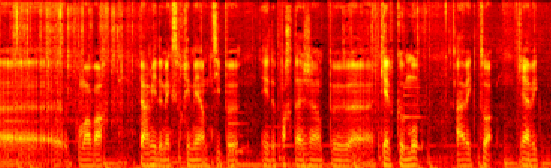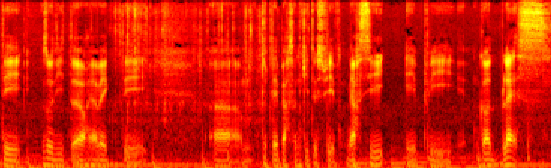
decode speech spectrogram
Euh, pour m'avoir permis de m'exprimer un petit peu et de partager un peu euh, quelques mots avec toi et avec tes auditeurs et avec euh, toutes les personnes qui te suivent. Merci et puis God bless.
